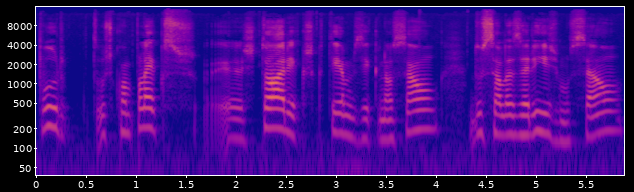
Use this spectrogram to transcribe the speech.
por os complexos eh, históricos que temos e que não são do salazarismo, são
